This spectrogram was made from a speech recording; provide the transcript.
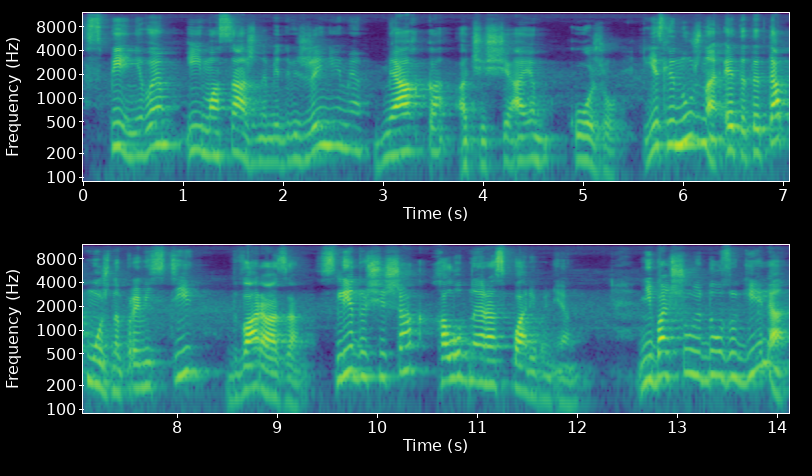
Вспениваем и массажными движениями мягко очищаем кожу. Если нужно, этот этап можно провести два раза. Следующий шаг – холодное распаривание. Небольшую дозу геля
